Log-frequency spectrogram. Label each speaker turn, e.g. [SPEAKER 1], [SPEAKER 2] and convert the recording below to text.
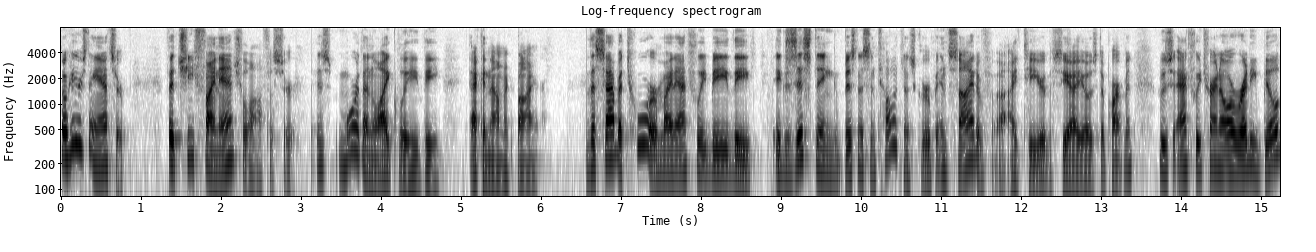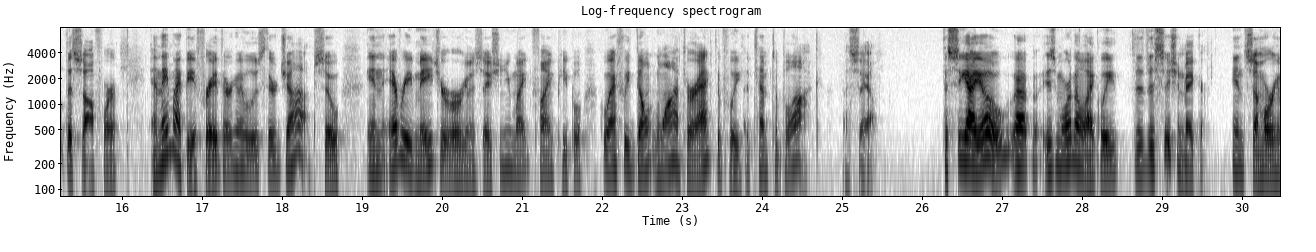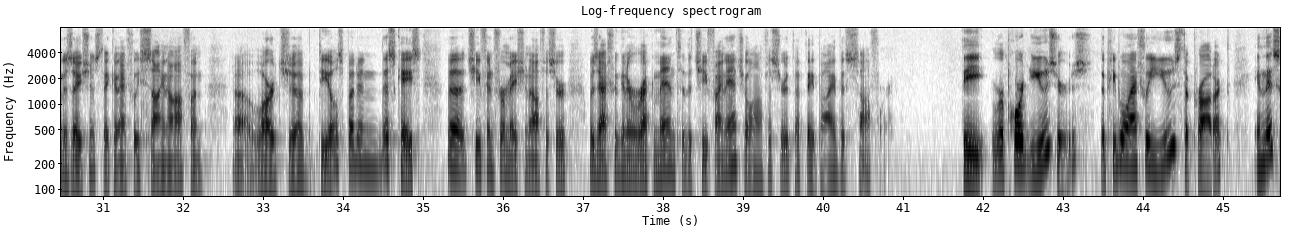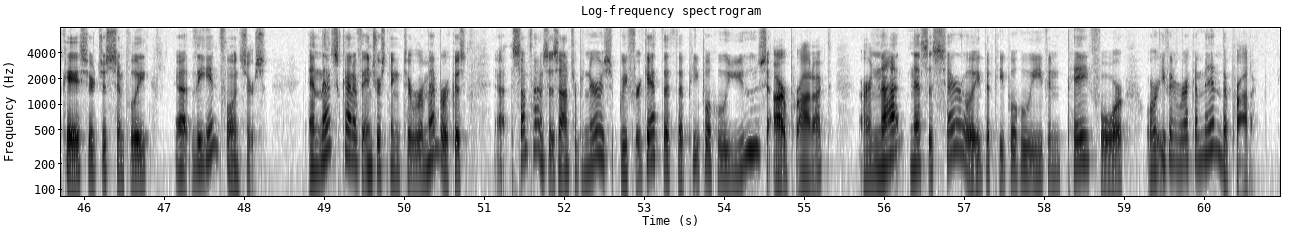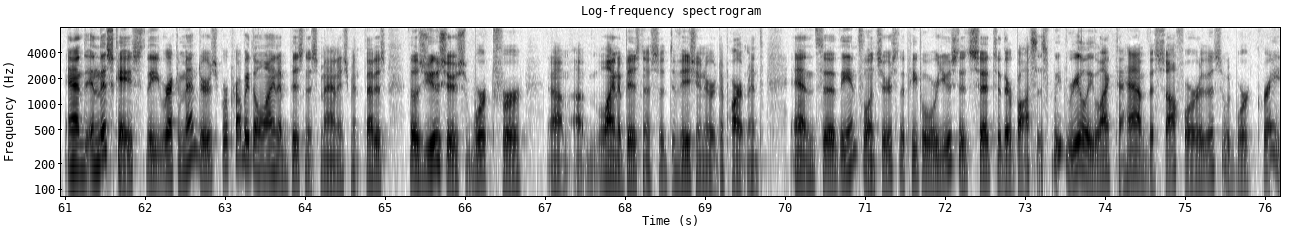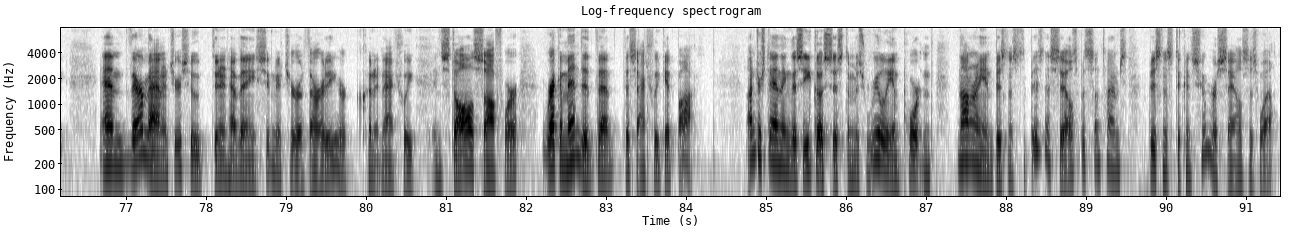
[SPEAKER 1] So here's the answer. The chief financial officer is more than likely the economic buyer. The saboteur might actually be the existing business intelligence group inside of uh, IT or the CIO's department who's actually trying to already build the software and they might be afraid they're going to lose their job. So, in every major organization, you might find people who actually don't want or actively attempt to block a sale. The CIO uh, is more than likely the decision maker. In some organizations, they can actually sign off on uh, large uh, deals, but in this case, the chief information officer was actually going to recommend to the chief financial officer that they buy this software. The report users, the people who actually use the product, in this case are just simply uh, the influencers. And that's kind of interesting to remember because uh, sometimes as entrepreneurs, we forget that the people who use our product are not necessarily the people who even pay for or even recommend the product. And in this case, the recommenders were probably the line of business management. That is, those users worked for um, a line of business, a division or a department, and uh, the influencers, the people who used it, said to their bosses, we'd really like to have this software. This would work great. And their managers, who didn't have any signature authority or couldn't actually install software, recommended that this actually get bought. Understanding this ecosystem is really important, not only in business to business sales, but sometimes business to consumer sales as well.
